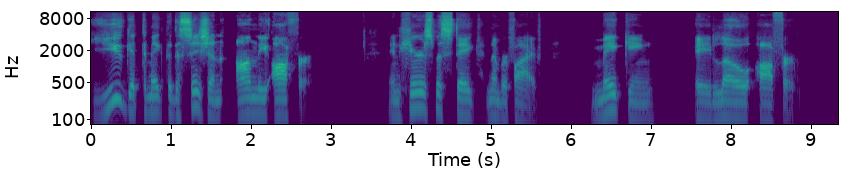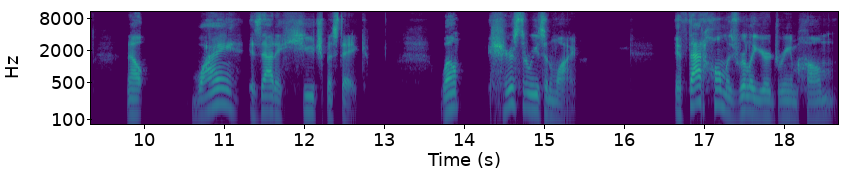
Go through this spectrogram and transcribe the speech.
you get to make the decision on the offer. And here's mistake number five: making a low offer. Now, why is that a huge mistake? Well, here's the reason why if that home is really your dream home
